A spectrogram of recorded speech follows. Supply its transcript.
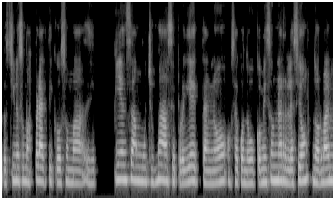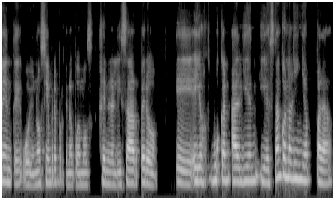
los chinos son más prácticos, son más, eh, piensan mucho más, se proyectan, ¿no? O sea, cuando comienzan una relación, normalmente, o no siempre porque no podemos generalizar, pero eh, ellos buscan a alguien y están con alguien ya para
